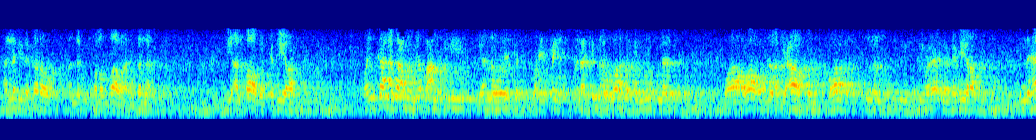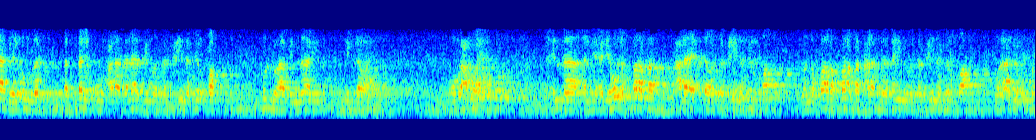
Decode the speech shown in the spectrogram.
الذي ذكره النبي صلى الله عليه وسلم في ألفاظ كثيرة وإن كان بعضهم يطعن فيه لأنه ليس في الصحيحين ولكنه ورد في المسند ورواه ابن أبي عاصم وورد في السنن في روايات كثيرة إن هذه الأمة تفترق على 73 فرقة كلها في النار إلا واحدة. وبعضها يذكر إن اليهود افترقت على 71 فرقة والنصارى افترقت على 72 فرقة وهذه الأمة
